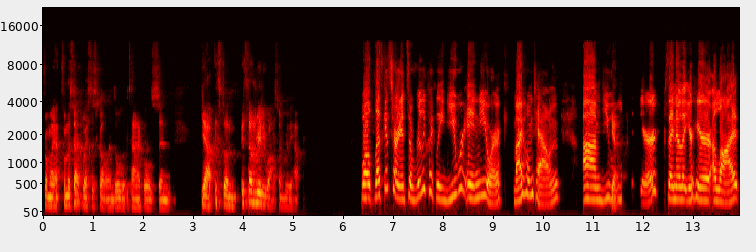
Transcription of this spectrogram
from my from the southwest of Scotland, all the botanicals, and yeah, it's done it's done really well. So I'm really happy. Well, let's get started. So really quickly, you were in New York, my hometown. Um, you yeah. here because I know that you're here a lot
